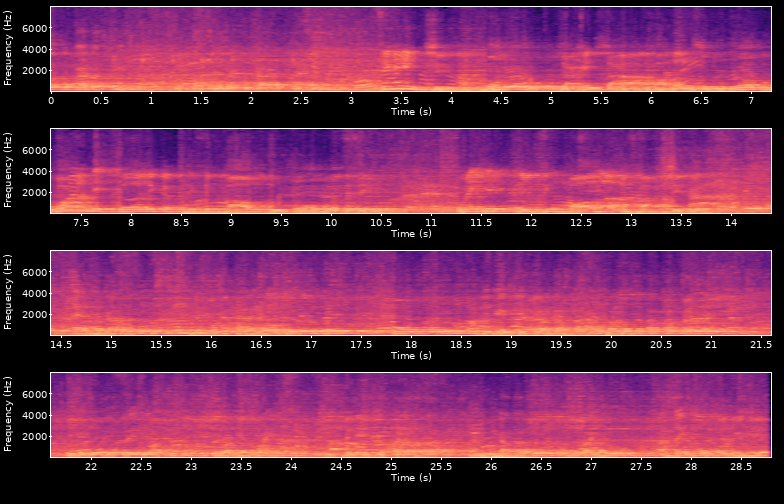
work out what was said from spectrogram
não por causa das. Então. Seguinte, vamos, já que a gente está falando sobre o jogo, qual é a mecânica principal do jogo assim? Como é que ele, ele desenrola as partidas? É, é muito simples, você começa o período com um de para gastar, avançando quatro, cinco, você vai ganhando mais energia para por cada turno, então você vai um a seis pontos de energia.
